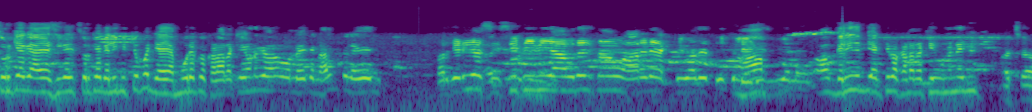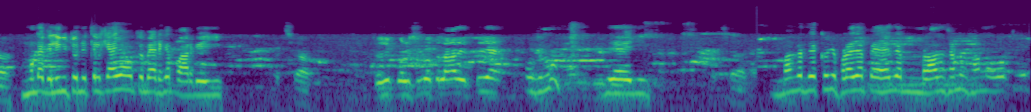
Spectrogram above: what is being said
ਤੁਰ ਕੇ ਆਇਆ ਸੀਗਾ ਜੀ, ਤੁਰ ਕੇ ਗਲੀ ਵਿੱਚੋਂ ਭੱਜਿਆ ਆ। ਮੂਰੇ ਕੋਈ ਖੜਾ ਰੱਖੇ ਹੋਣਗੇ ਉਹ ਲੈ ਕੇ ਨਾਲ ਚਲੇ ਗਏ ਜੀ। ਪਰ ਜਿਹੜੀ ਇਹ ਸੀਸੀਟੀਵੀ ਆ ਉਹਦੇ 'ਚ ਤਾਂ ਉਹ ਆ ਰਹੇ ਨੇ ਐਕਟਿਵਾ ਦੇ ਇੱਕ ਲੇਡੀਜ਼ ਵੀ ਆ ਨਾਲ। ਆ ਗਲੀ ਦੇ ਵਿੱਚ ਐਕਟਿਵਾ ਖੜਾ ਰੱਖੀ ਉਹਨਾਂ ਨੇ ਜੀ। ਅੱਛਾ। ਮੁੰਡਾ ਗਲੀ ਵਿੱਚੋਂ ਨਿਕਲ ਕੇ ਆਇਆ ਉੱਥੇ ਬੈਠ ਕੇ ਪਾਰ ਗਏ ਜੀ। ਅੱਛਾ। ਤੁਸੀਂ ਪੁਲਿਸ ਨੂੰ ਇਤਲਾਹ ਦਿੱਤੀ ਹੈ? ਉਸ ਨੂੰ ਜੀ। ਅੱਛਾ। ਮੰਗ ਦੇਖੋ ਜੀ ਫੜਾ ਜਾ ਪੈਸੇ ਦੇ ਮੁਲਾਜ਼ਮ ਸਾਨੂੰ ਸਾਨੂੰ ਹੋਰ ਕੀ ਹੈ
